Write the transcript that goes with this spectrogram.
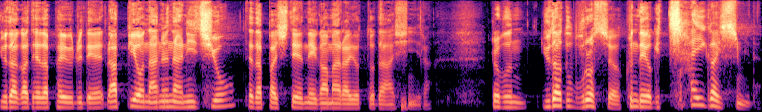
유다가 대답하여 이르되 라비어 나는 아니지요 대답하시되 내가 말하였도다 하시니라. 여러분 유다도 물었어요. 근데 여기 차이가 있습니다.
